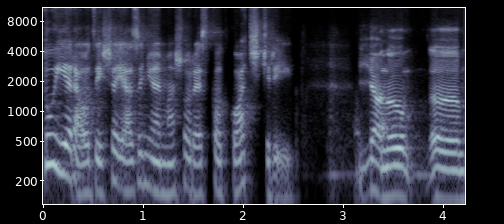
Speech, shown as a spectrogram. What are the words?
tu ieraudzīji šajā ziņojumā šoreiz kaut ko atšķirīgu? Jā, nu, eh,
